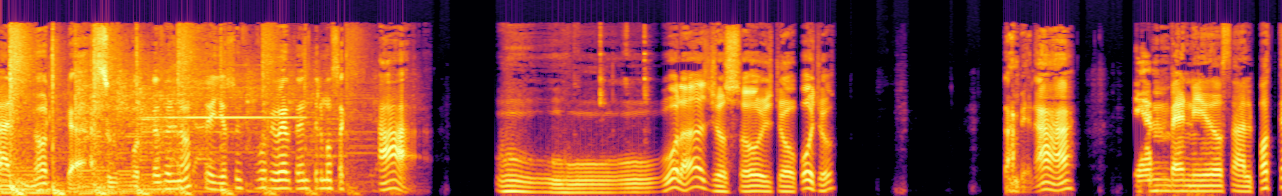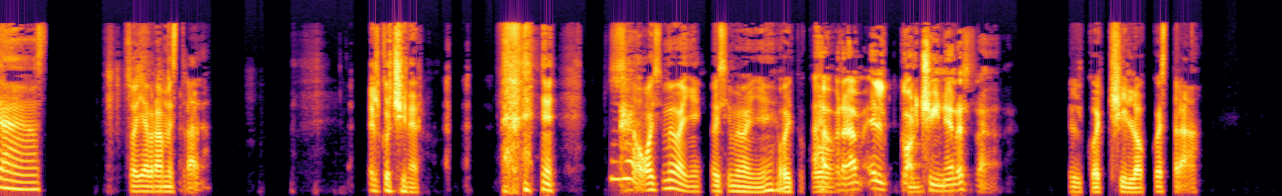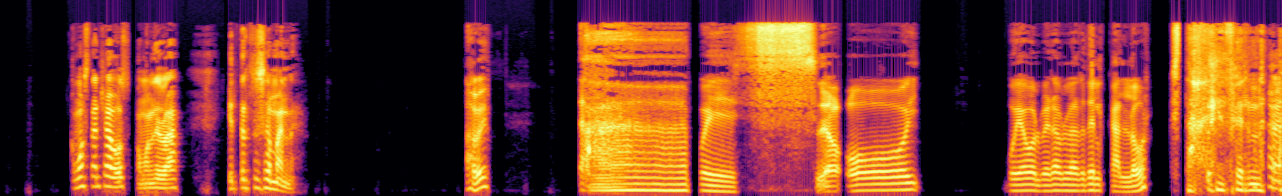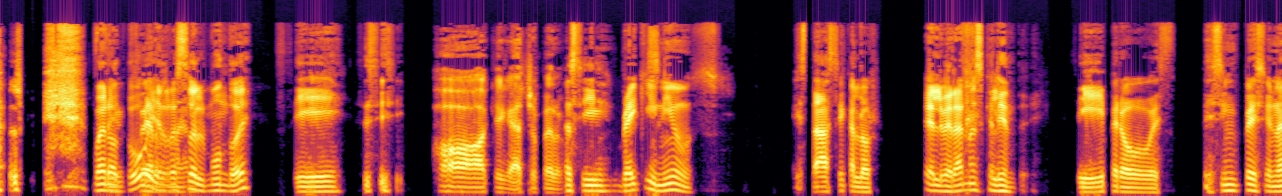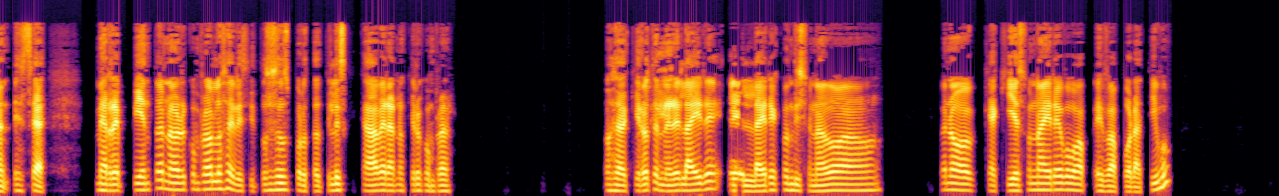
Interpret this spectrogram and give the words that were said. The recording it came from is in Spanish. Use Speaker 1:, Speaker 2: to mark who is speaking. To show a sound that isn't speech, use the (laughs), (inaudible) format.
Speaker 1: al Norca, su podcast del norte. Yo soy Fuego Rivera, también tenemos aquí a...
Speaker 2: Uh, hola, yo soy Yo Pollo.
Speaker 1: También a...
Speaker 3: Bienvenidos al podcast. Soy Abraham Estrada. (laughs)
Speaker 2: El cochinero.
Speaker 3: No, (laughs) hoy sí me bañé, hoy sí me bañé. Hoy tocó
Speaker 1: Abraham, el cochinero Estrada.
Speaker 3: el cochiloco Estrada.
Speaker 1: ¿Cómo están, chavos? ¿Cómo les va? ¿Qué tal su semana?
Speaker 2: A ver,
Speaker 3: Ah, pues hoy voy a volver a hablar del calor. (laughs) Está infernal. (laughs)
Speaker 2: bueno,
Speaker 3: Está
Speaker 2: tú y el resto del mundo, ¿eh?
Speaker 3: Sí, sí, sí, sí.
Speaker 1: Oh, qué gacho, pero...
Speaker 3: Así, breaking news. Está, hace calor.
Speaker 2: El verano es caliente.
Speaker 3: Sí, pero es, es impresionante. O sea, me arrepiento de no haber comprado los airecitos esos portátiles que cada verano quiero comprar. O sea, quiero tener el aire, el aire acondicionado a, bueno, que aquí es un aire eva- evaporativo.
